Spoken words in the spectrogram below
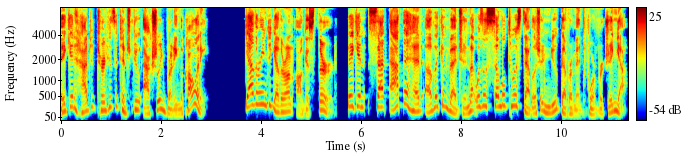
Bacon had to turn his attention to actually running the colony. Gathering together on August 3rd, Bacon sat at the head of a convention that was assembled to establish a new government for Virginia.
